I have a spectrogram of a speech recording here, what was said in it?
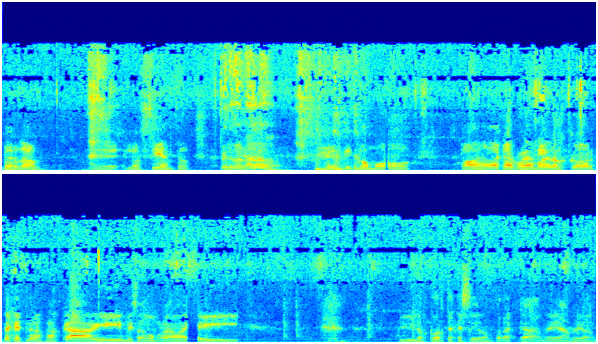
Perdón, eh, lo siento. Perdonado. que como vamos acá el problema de los cortes que tenemos acá y me salió un programa y y los cortes que se dieron por acá me abrieron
